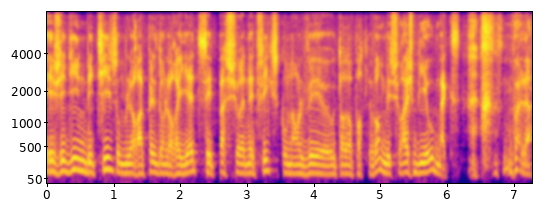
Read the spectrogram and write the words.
Et j'ai dit une bêtise, on me le rappelle dans l'oreillette, c'est pas sur Netflix qu'on a enlevé euh, Autant d'emporte le vent, mais sur HBO Max. voilà.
